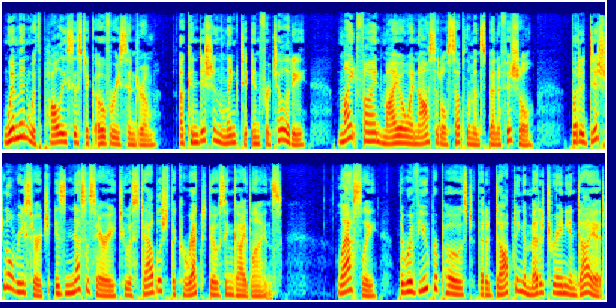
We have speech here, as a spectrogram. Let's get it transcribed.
Women with polycystic ovary syndrome, a condition linked to infertility, might find myo-inositol supplements beneficial, but additional research is necessary to establish the correct dosing guidelines. Lastly, the review proposed that adopting a Mediterranean diet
